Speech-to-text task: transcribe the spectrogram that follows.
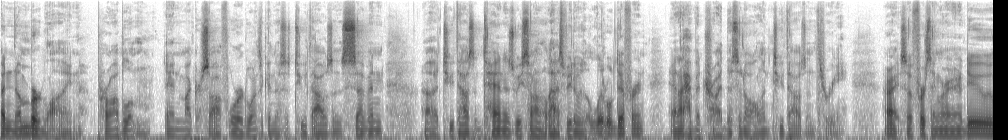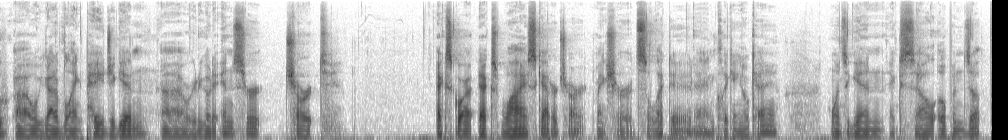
a number line problem in Microsoft Word. Once again, this is 2007 uh, 2010, as we saw in the last video, is a little different, and I haven't tried this at all in 2003. All right, so first thing we're going to do, uh, we got a blank page again. Uh, we're going to go to Insert, Chart, XY, XY scatter chart. Make sure it's selected and clicking OK. Once again, Excel opens up.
